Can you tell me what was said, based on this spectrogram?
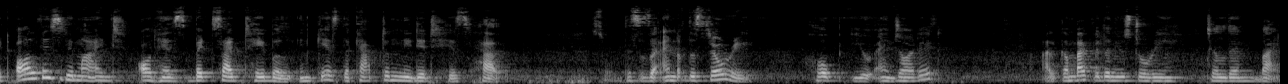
It always remained on his bedside table in case the captain needed his help. So, this is the end of the story. Hope you enjoyed it. I'll come back with a new story. Till then, bye.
